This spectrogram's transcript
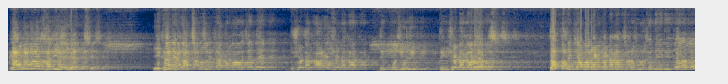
গ্রামগুলো খালি হয়ে যাচ্ছে। এখানে কাজ করলে টাকা পাওয়া যাবে, দুশো টাকা, আড়াইশো টাকা দিন মজুরি, তিনশো টাকা রোজ। তার থেকে আবার একটা টাকা তৃণমূলকে দিয়ে দিতে হবে।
